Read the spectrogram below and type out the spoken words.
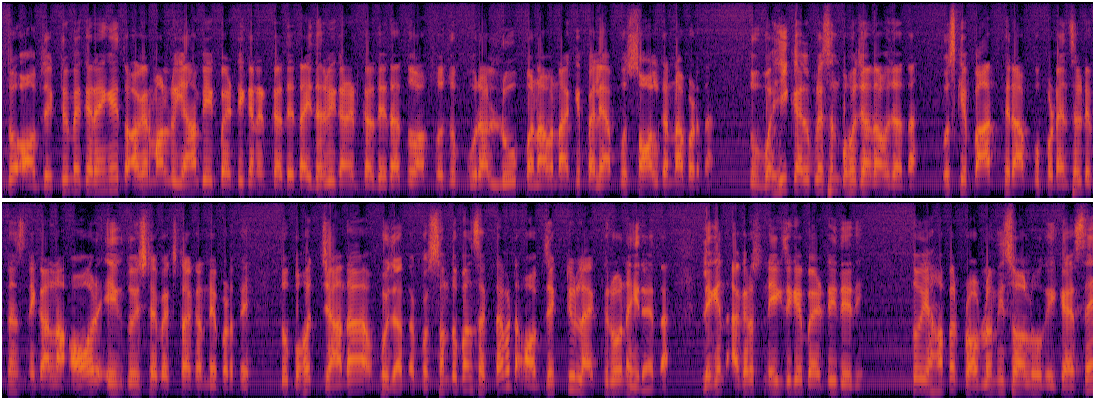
तो ऑब्जेक्टिव में करेंगे तो अगर मान लो यहाँ भी एक बैटरी कनेक्ट कर देता, इधर भी कनेक्ट कर देता तो आप सोचो पूरा लूप बना बना के पहले आपको सॉल्व करना पड़ता। तो वही कैलकुलेशन बहुत ज़्यादा हो जाता। उसके बाद फिर आपको पोटेंशियल डिफरेंस निकालना और एक दो स्टेप एक्स्ट्रा करने पड़ते। तो बहुत ज़्यादा हो जाता। क्वेश्चन तो बन सकता बट ऑब्जेक्टिव लाइक फिर वो नहीं रहता। लेकिन अगर उसने एक जगह बैटरी दे दी तो यहाँ पर प्रॉब्लम ही सॉल्व हो गई। कैसे?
